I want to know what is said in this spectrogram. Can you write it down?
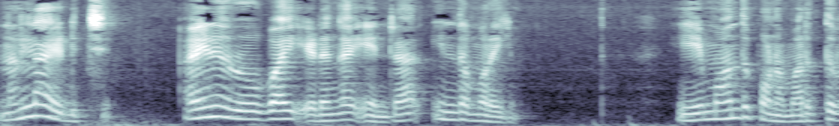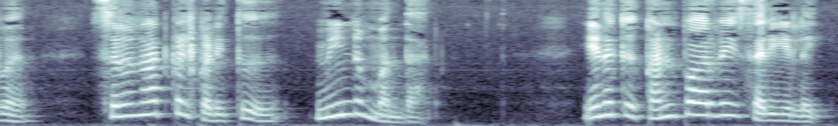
நல்லாயிடுச்சு. ஐநூறு ரூபாய் எடுங்க என்றார் இந்த முறையும். ஏமாந்து போன மருத்துவர் சில நாட்கள் கழித்து மீண்டும் வந்தார். எனக்கு கண் பார்வை சரியில்லை.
